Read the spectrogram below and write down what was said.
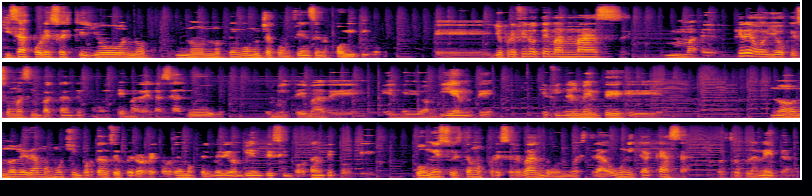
quizás por eso es que yo no, no, no tengo mucha confianza en los políticos. Eh, yo prefiero temas más, eh, creo yo que son más impactantes como el tema de la salud, como el tema del el medio ambiente, que finalmente eh, no, no le damos mucha importancia, pero recordemos que el medio ambiente es importante porque con eso estamos preservando nuestra única casa, nuestro planeta, ¿no?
